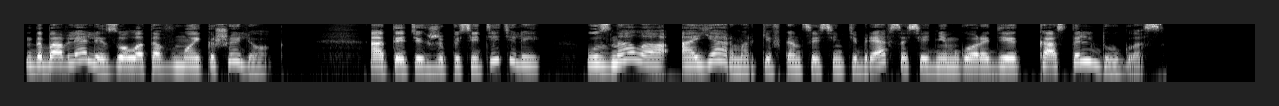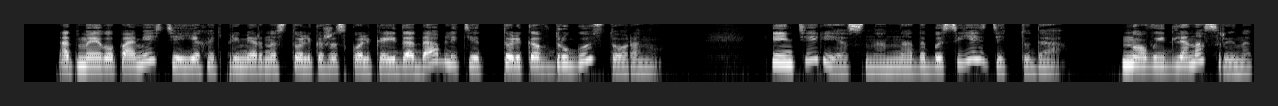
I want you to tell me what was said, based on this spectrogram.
добавляли золото в мой кошелек. От этих же посетителей узнала о ярмарке в конце сентября в соседнем городе Кастель-Дуглас. От моего поместья ехать примерно столько же, сколько и до Даблити, только в другую сторону. Интересно, надо бы съездить туда. Новый для нас рынок.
